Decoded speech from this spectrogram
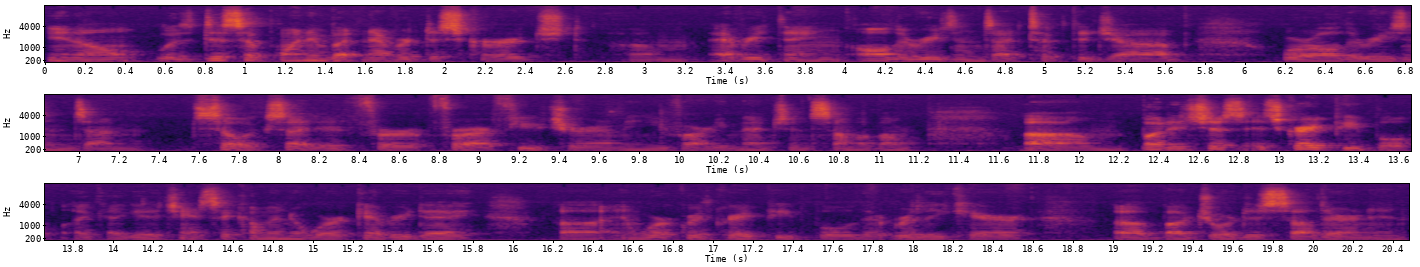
you know, was disappointed but never discouraged. Um, everything, all the reasons I took the job were all the reasons I'm so excited for, for our future. I mean, you've already mentioned some of them. Um, but it's just, it's great people. Like, I get a chance to come into work every day uh, and work with great people that really care about Georgia Southern and,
